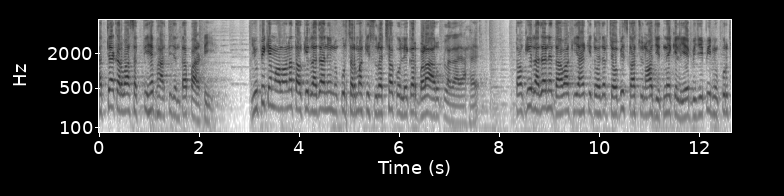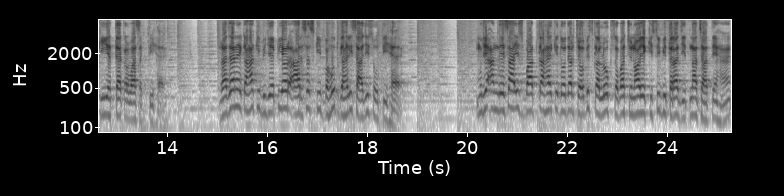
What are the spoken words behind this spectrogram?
हत्या करवा सकती है भारतीय जनता पार्टी। यूपी के मौलाना तौकीर रजा ने नूपुर शर्मा की सुरक्षा को लेकर बड़ा आरोप लगाया है। तौकीर राजा ने दावा किया है कि 2024 का चुनाव जीतने के लिए बीजेपी नूपुर की हत्या करवा सकती है। राजा ने कहा कि बीजेपी और आरएसएस की बहुत गहरी साजिश होती है। मुझे अंदेशा इस बात का है कि 2024 का लोकसभा चुनाव ये किसी भी तरह जीतना चाहते हैं।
